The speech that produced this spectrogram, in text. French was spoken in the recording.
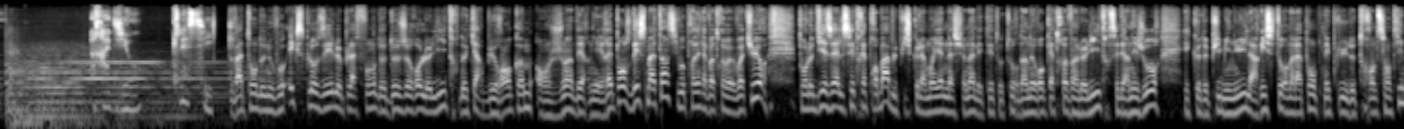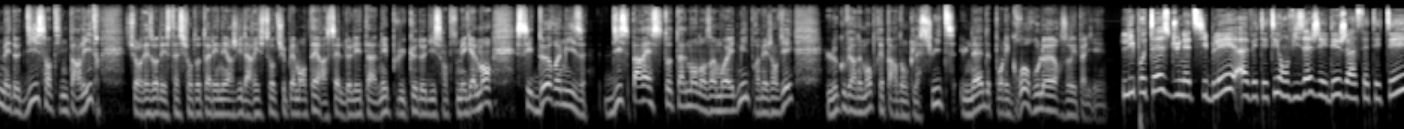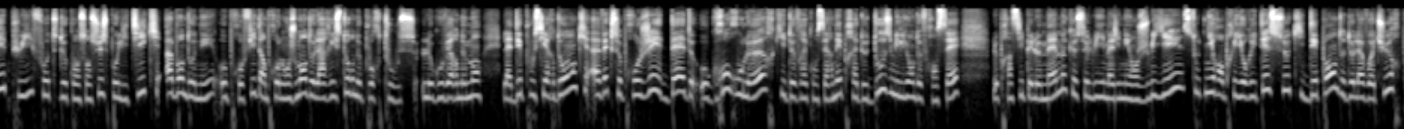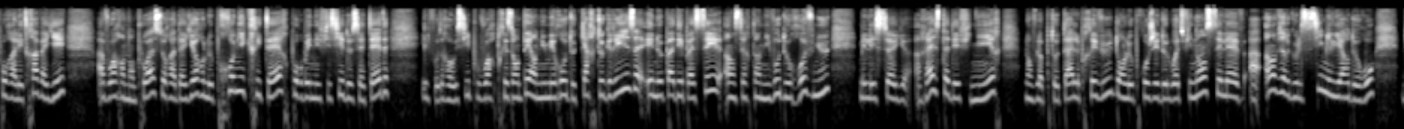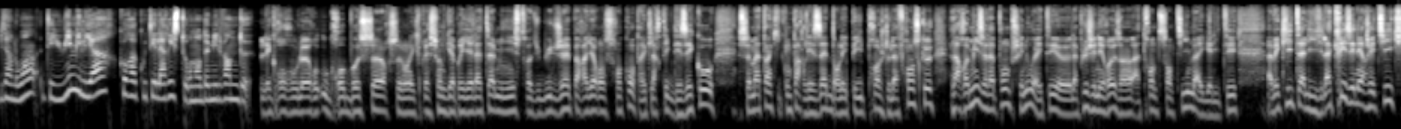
Radio Classique. Va-t-on de nouveau exploser le plafond de 2 euros le litre de carburant comme en juin dernier? Réponse dès ce matin si vous prenez votre voiture. Pour le diesel, c'est très probable puisque la moyenne nationale était autour d'un euro 80 le litre ces derniers jours et que depuis minuit, la ristourne à la pompe n'est plus de 30 centimes mais de 10 centimes par litre. Sur le réseau des stations Total Énergie, la ristourne supplémentaire à celle de l'État n'est plus que de 10 centimes également. Ces deux remises disparaissent totalement dans un mois et demi, le 1er janvier. Le gouvernement prépare donc la suite, une aide pour les gros rouleurs, Zoé Pallier. L'hypothèse d'une aide ciblée avait été envisagée déjà cet été, puis, faute de consensus politique, abandonnée au profit d'un prolongement de la ristourne pour tous. Le gouvernement la dépoussière donc avec ce projet d'aide aux gros rouleurs qui devrait concerner près de 12 millions de Français. Le principe est le même que celui imaginé en juillet, soutenir en priorité ceux qui dépendent de la voiture pour aller travailler. Avoir un emploi sera d'ailleurs le premier critère pour bénéficier de cette aide. Il faudra aussi pouvoir présenter un numéro de carte grise et ne pas dépasser un certain niveau de revenus. Mais les seuils restent à définir. L'enveloppe totale prévue dans le projet de loi de finances s'élève à 1,6 milliard d'euros, bien loin des 8 milliards qu'aura coûté la ristourne en 2022. Les gros rouleurs ou gros bosseurs, selon l'expression de Gabriel Attal, ministre du Budget. Par ailleurs, on se rend compte avec l'article des échos ce matin qui compare les aides dans les pays proches de la France que la remise à la pompe chez nous a été euh, la plus généreuse, hein, à 30 centimes, à égalité avec l'Italie. La crise énergétique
